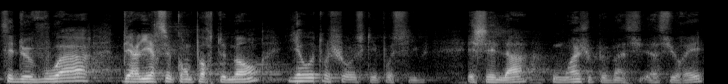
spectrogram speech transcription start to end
C'est de voir derrière ce comportement, il y a autre chose qui est possible. Et c'est là où moi je peux m'assurer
